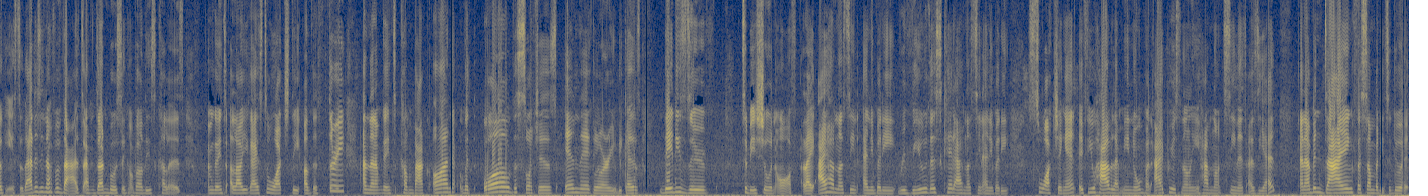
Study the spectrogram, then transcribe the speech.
okay so that is enough of that i'm done boasting about these colors i'm going to allow you guys to watch the other three and then i'm going to come back on with all the swatches in their glory because they deserve to be shown off. Like I have not seen anybody review this kit. I have not seen anybody swatching it. If you have, let me know. But I personally have not seen it as yet. And I've been dying for somebody to do it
